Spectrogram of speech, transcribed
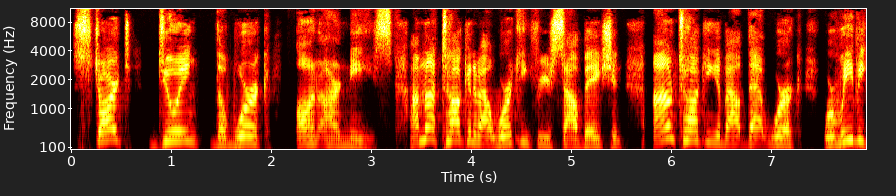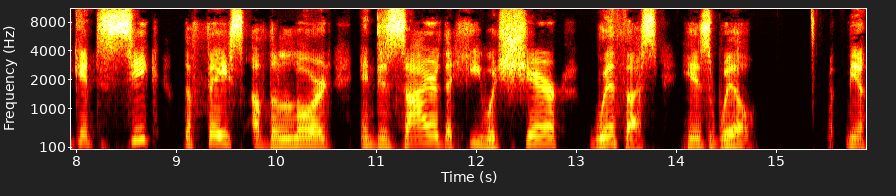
Start doing the work on our knees. I'm not talking about working for your salvation. I'm talking about that work where we begin to seek the face of the Lord and desire that he would share with us his will you know,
